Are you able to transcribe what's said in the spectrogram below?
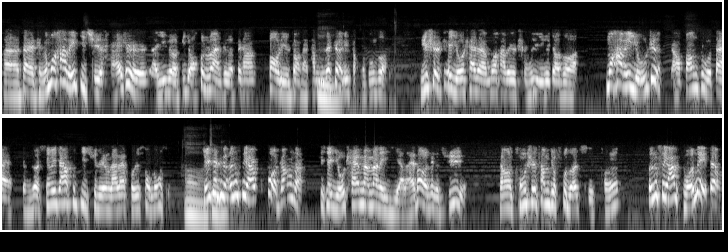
呃，在整个莫哈维地区还是呃一个比较混乱、这个非常暴力的状态。他们就在这里找了工作，于是这些邮差在莫哈维就成立一个叫做莫哈维邮政，然后帮助在整个新维加斯地区的人来来回回送东西。哦，随着这个 NCR 扩张呢，这些邮差慢慢的也来到了这个区域，然后同时他们就负责起从 NCR 国内再往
